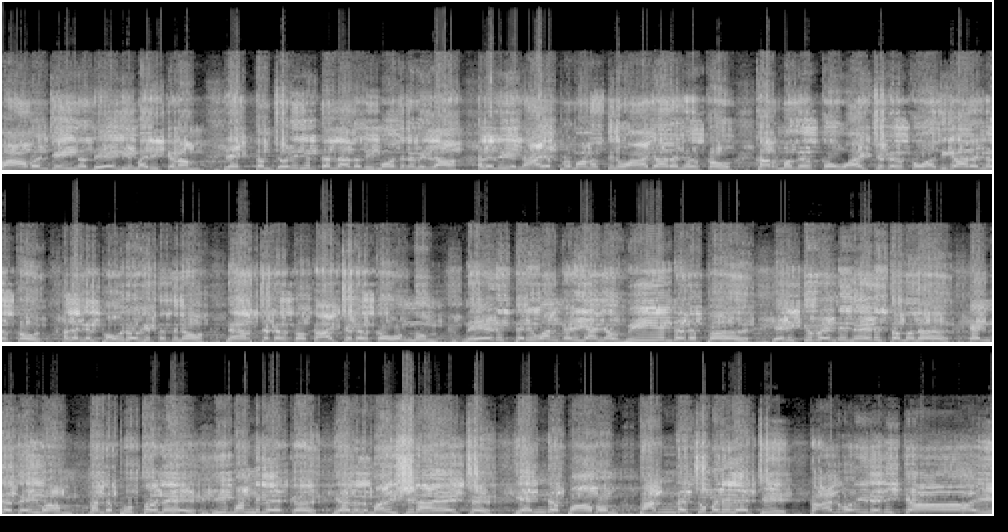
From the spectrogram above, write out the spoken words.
പാപം ചെയ്യുന്ന ദേഹി മരിക്കണം. രക്തം ചൊരിഞ്ഞിട്ടല്ലാതെ വിമോചനമില്ല. അല്ലെങ്കിൽ ന്യായപ്രമാണത്തിനോ ആചാരങ്ങൾക്കോ കർമ്മങ്ങൾക്കോ വാഴ്ചകൾക്കോ അധികാരങ്ങൾക്കോ അല്ലെങ്കിൽ പൗരോഹിത്യത്തിനോ നേർച്ചകൾക്കോ കാഴ്ചകൾക്കോ ഒന്നും നേടിത്തരുവാൻ കഴിയാഞ്ഞ വീണ്ടെടുപ്പ് എനിക്ക് വേണ്ടി നേടിത്തന്നത് എന്റെ ദൈവം തന്റെ പുത്രനെ ഈ മണ്ണിലേക്ക് അല്ലെങ്കിൽ മനുഷ്യനായി അയച്ച് എന്റെ പാപം തന്റെ ചുമലിലേറ്റി കാൽവറിയിൽ എനിക്കായി.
